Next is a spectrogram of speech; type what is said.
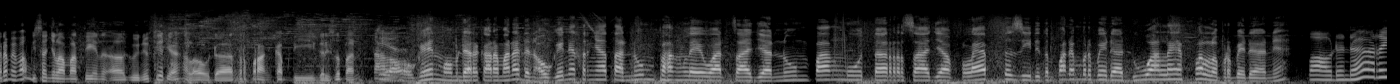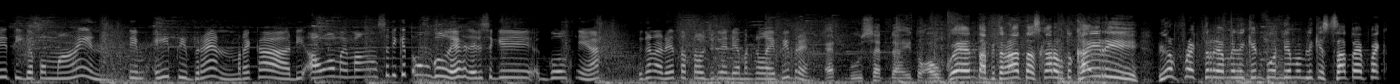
Karena memang bisa nyelamatin uh, Guinevere ya kalau udah terperangkap di garis depan. Nah, kalau Augen mau mendarat ke arah mana dan Augennya ternyata numpang lewat saja, numpang muter saja Flaptzy di tempat yang berbeda. Dua level loh perbedaannya. Wow, dan dari tiga pemain tim AP Brand, mereka di awal memang sedikit unggul ya dari segi goldnya. Dengan adanya total juga yang diamankan oleh AP Brand. Eh buset dah itu Augen tapi ternyata sekarang untuk Kairi dengan Fracture yang milikin pun dia memiliki satu efek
